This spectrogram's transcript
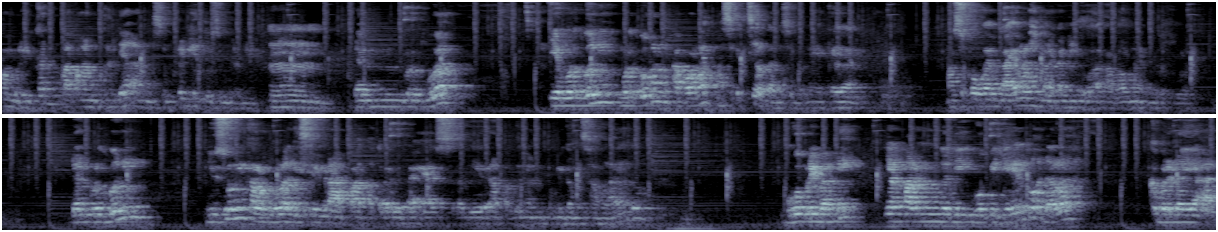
memberikan lapangan pekerjaan sebenarnya gitu sebenarnya Hmm. dan menurut gua ya menurut gua nih menurut gua kan Apolmed masih kecil kan sebenarnya kayak masuk ke UMKM lah mereka nih Apolmed menurut gua dan menurut gua nih justru nih kalau gua lagi sering rapat atau LPS lagi rapat dengan pemegang saham lain tuh gua pribadi yang paling menjadi gua pikirin tuh adalah keberadaan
